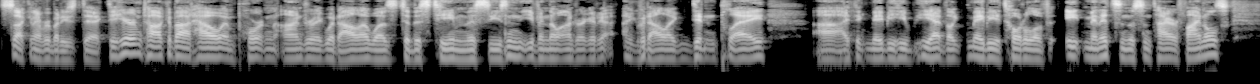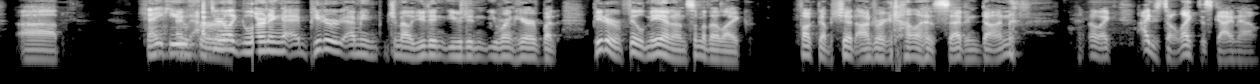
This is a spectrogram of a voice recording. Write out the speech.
sucking everybody's dick. To hear him talk about how important Andre Iguodala was to this team this season, even though Andre Iguod- Iguodala didn't play, uh, I think maybe he he had like maybe a total of eight minutes in this entire finals. Uh, Thank you and for after like learning, uh, Peter. I mean, Jamel, you didn't, you didn't, you weren't here, but Peter filled me in on some of the like fucked up shit Andre Iguodala has said and done. Like, I just don't like this guy now.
